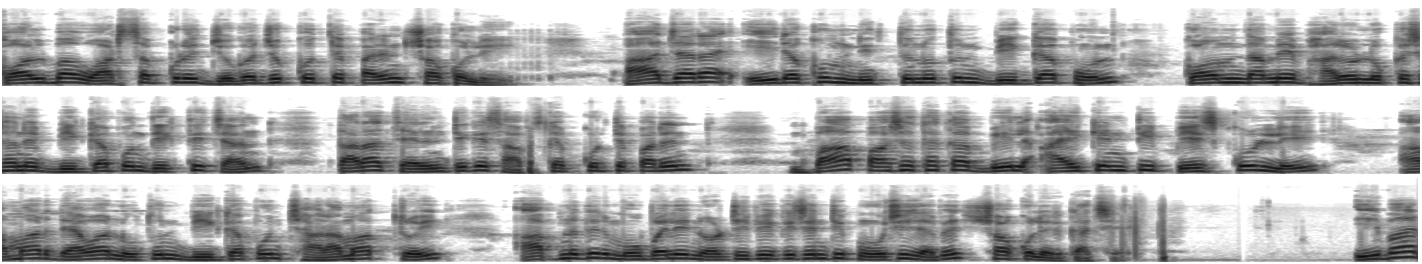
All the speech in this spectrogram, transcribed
কল বা হোয়াটসঅ্যাপ করে যোগাযোগ করতে পারেন সকলেই। বা যারা এই রকম নিত্য নতুন বিজ্ঞাপন, কম দামে ভালো লোকেশানে বিজ্ঞাপন দেখতে চান, তারা চ্যানেলটিকে সাবস্ক্রাইব করতে পারেন বা পাশে থাকা বেল আইকনটি প্রেস করলেই আমার দেওয়া নতুন বিজ্ঞাপন ছাড়া মাত্রই আপনাদের মোবাইলে নোটিফিকেশানটি পৌঁছে যাবে সকলের কাছে। এবার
